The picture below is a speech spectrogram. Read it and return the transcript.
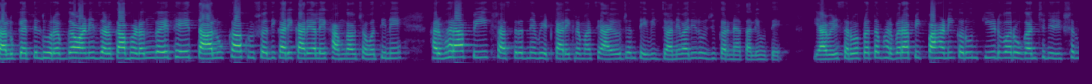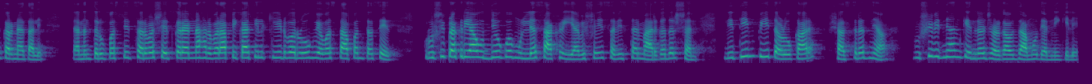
तालुक्यातील धोरपगाव आणि जळका भडंग येथे तालुका कृषी अधिकारी कार्यालय खामगावच्या वतीने हरभरा पीक शास्त्रज्ञ भेट कार्यक्रमाचे आयोजन तेवीस जानेवारी रोजी करण्यात आले होते. यावेळी सर्वप्रथम हरभरा पीक पाहणी करून कीड व रोगांचे निरीक्षण करण्यात आले. त्यानंतर उपस्थित सर्व शेतकऱ्यांना हरभरा पिकातील कीड व रोग व्यवस्थापन तसेच कृषी प्रक्रिया उद्योग व मूल्य साखळी याविषयी सविस्तर मार्गदर्शन नितीन पी तळोकार शास्त्रज्ञ कृषी विज्ञान केंद्र जळगाव जामोद यांनी केले.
